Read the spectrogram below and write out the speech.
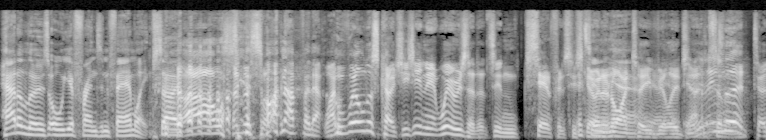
How to Lose All Your Friends and Family. So Oh, sign up for that A one. wellness coach. He's in. There. Where is it? It's in San Francisco It's in- in, an yeah, IT yeah, village. yeah, Isn't absolutely. that a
